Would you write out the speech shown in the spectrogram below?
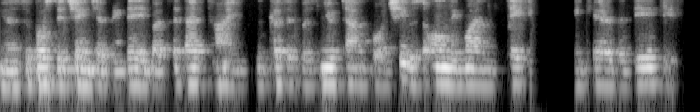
You know, supposed to change every day, but at that time, because it was new temple, and she was the only one taking care of the deities.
